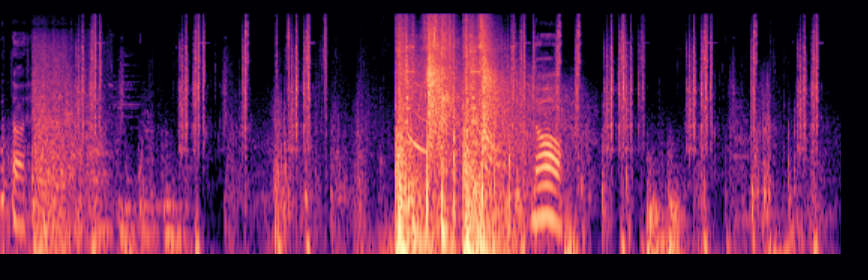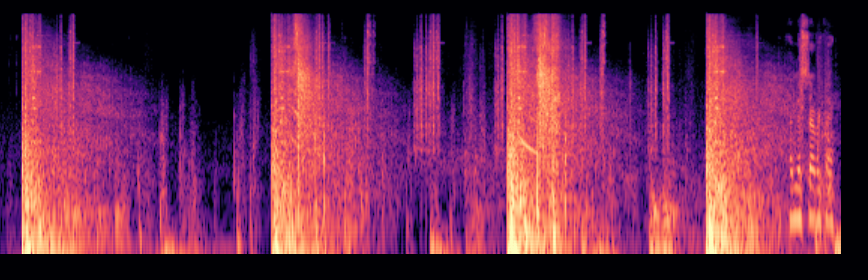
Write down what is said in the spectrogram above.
What the? No. I missed everything.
